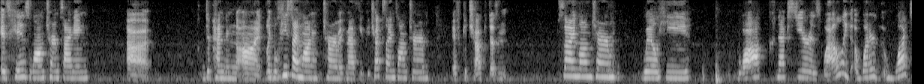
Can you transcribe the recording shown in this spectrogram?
is his long term signing uh depending on like will he sign long term if Matthew Tkachuk signs long term? If Tkachuk doesn't sign long term, will he walk next year as well? Like what are what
